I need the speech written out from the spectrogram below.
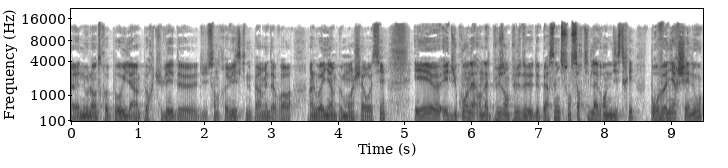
nous, l'entrepôt, il est un peu reculé de, du centre-ville, ce qui nous permet d'avoir un loyer un peu moins cher aussi. Et, et du coup, on a, on a de plus en plus de, de, personnes qui sont sorties de la grande industrie pour venir chez nous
